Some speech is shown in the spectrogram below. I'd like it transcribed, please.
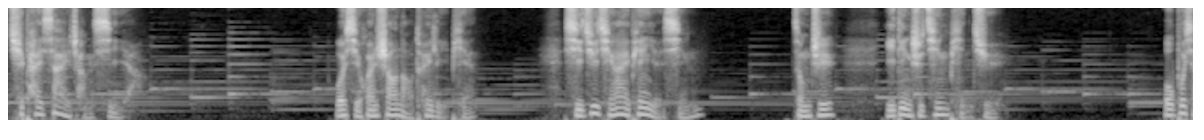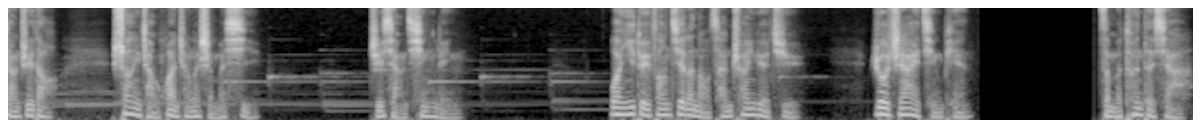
去拍下一场戏呀！我喜欢烧脑推理片，喜剧情爱片也行。总之，一定是精品剧。我不想知道上一场换成了什么戏，只想清零。万一对方接了脑残穿越剧、弱智爱情片，怎么吞得下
